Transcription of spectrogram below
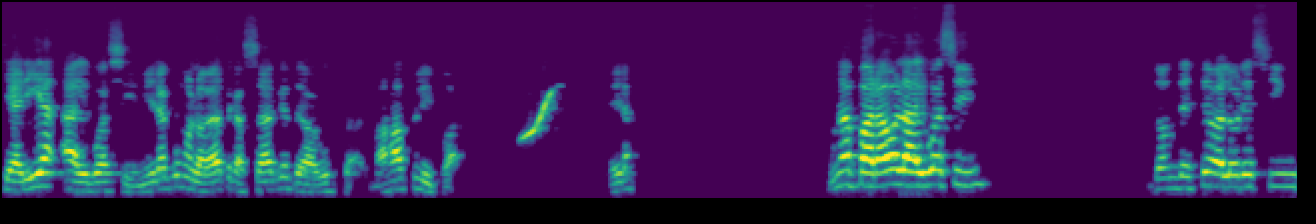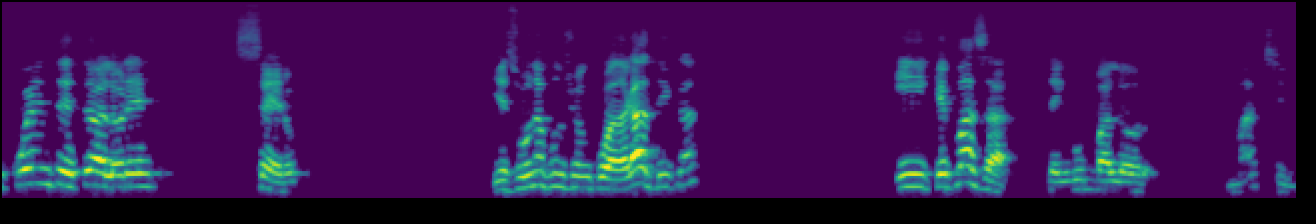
que haría algo así. Mira cómo la voy a trazar que te va a gustar, vas a flipar. Mira. Una parábola algo así, donde este valor es 50 y este valor es 0. Y es una función cuadrática ¿Y qué pasa? Tengo un valor máximo.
